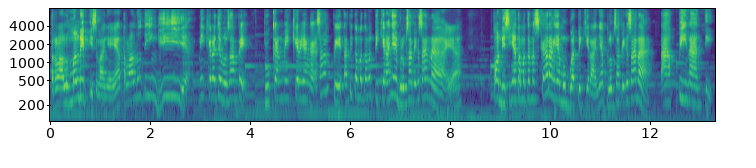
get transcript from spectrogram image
terlalu melip istilahnya ya, terlalu tinggi ya. Mikir aja belum sampai. Bukan mikir yang nggak sampai, tapi teman-teman pikirannya yang belum sampai ke sana ya. Kondisinya teman-teman sekarang yang membuat pikirannya belum sampai ke sana. Tapi nanti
